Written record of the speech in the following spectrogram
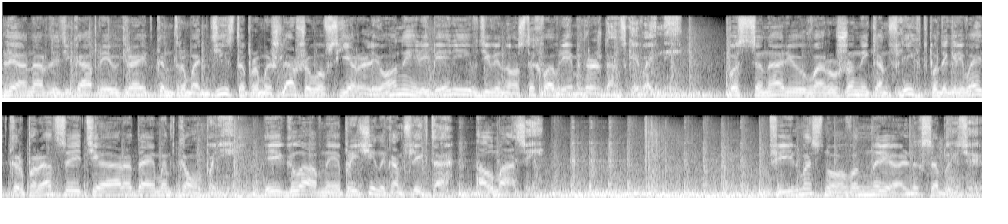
Леонардо Ди Каприо играет контрабандиста, промышлявшего в Сьерра-Леоне и Либерии в 90-х во время гражданской войны. По сценарию вооруженный конфликт подогревает корпорация Tiara Diamond Company. И главная причина конфликта – алмазы. Фильм основан на реальных событиях.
